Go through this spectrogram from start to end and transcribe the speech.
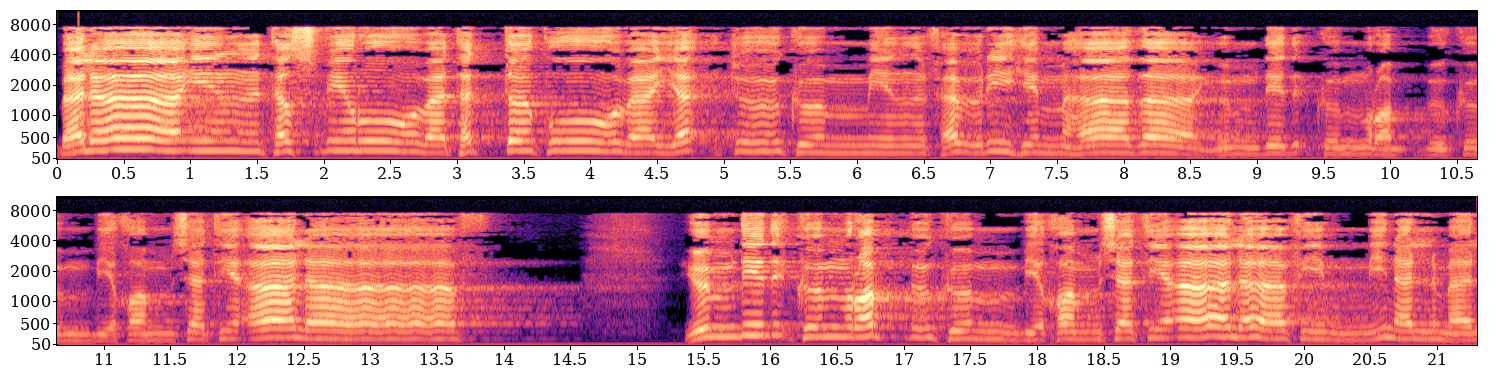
بلى إن تصبروا وتتقوا ويأتوكم من فورهم هذا يمددكم ربكم بخمسة آلاف يمددكم ربكم بخمسة آلاف من الملائكة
